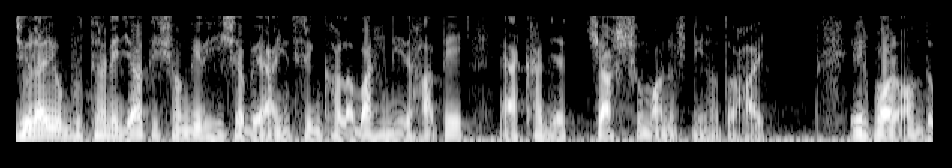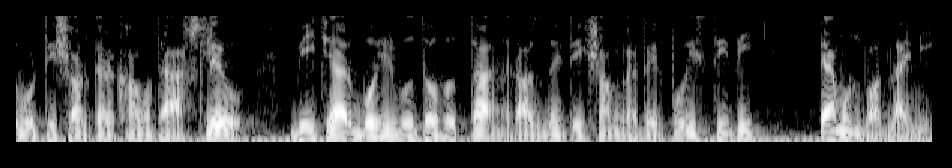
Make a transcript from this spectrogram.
জুলাই অভ্যুত্থানে জাতিসংঘের হিসাবে আইনশৃঙ্খলা বাহিনীর হাতে এক হাজার চারশো মানুষ নিহত হয়। এরপর অন্তর্বর্তী সরকার ক্ষমতায় আসলেও বিচার বহির্ভূত হত্যা, রাজনৈতিক সংঘাতের পরিস্থিতি তেমন বদলায়নি।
